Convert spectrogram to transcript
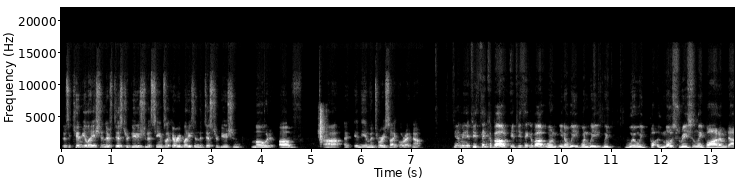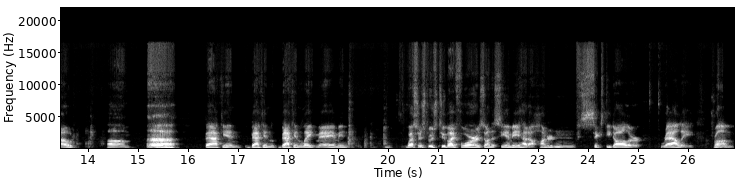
there's accumulation, there's distribution. It seems like everybody's in the distribution mode of uh, in the inventory cycle right now. Yeah, I mean, if you think about if you think about when you know we when we we when we most recently bottomed out, um, back in back in back in late May. I mean, Western Spruce two by fours on the CME had a hundred and sixty dollar rally from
